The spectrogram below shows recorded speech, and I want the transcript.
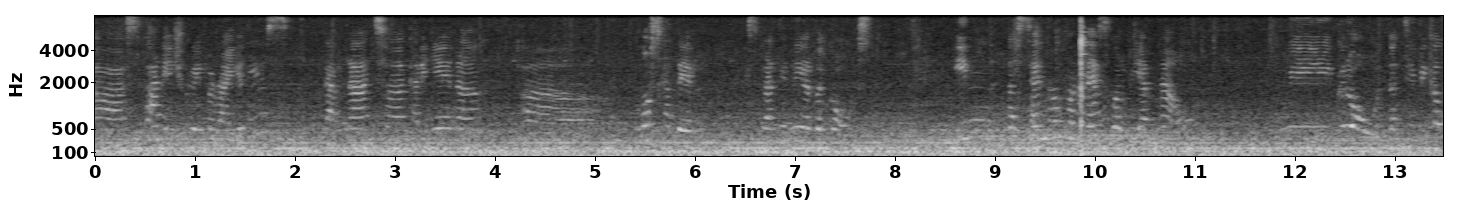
uh, Spanish grape varieties, Garnacha, Cariñena, uh, Moscatel is near the coast. In the central Penedès where we are now, we grow the typical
